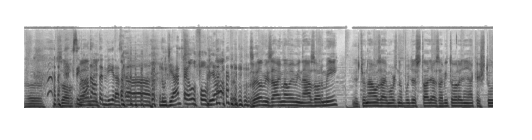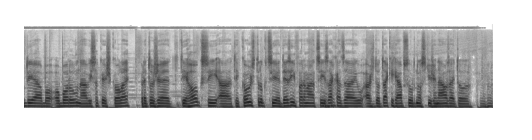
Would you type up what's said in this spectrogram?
so Si veľmi, ten výraz. Uh, ľudia. Elfovia? s veľmi zaujímavými názormi, čo naozaj možno bude stať aj za vytvorenie nejakej štúdie alebo oboru na vysokej škole, pretože tie hoaxy a tie konštrukcie dezinformácií uh-huh. zachádzajú až do takých absurdností, že naozaj to uh-huh.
